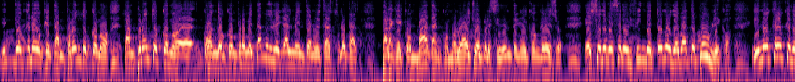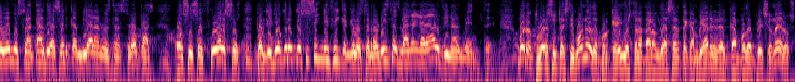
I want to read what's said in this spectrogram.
Yo, creo que tan pronto como tan pronto como eh, cuando comprometamos legalmente a nuestras tropas para que combatan como lo ha hecho el presidente en el Congreso, eso debe ser el fin de todo debate público. Y no creo que debemos tratar de hacer cambiar a nuestras tropas o sus esfuerzos, porque yo creo que eso significa que los terroristas van a ganar finalmente. Bueno, tú eres un testimonio de por qué ellos trataron de hacerte cambiar en el campo de prisioneros,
